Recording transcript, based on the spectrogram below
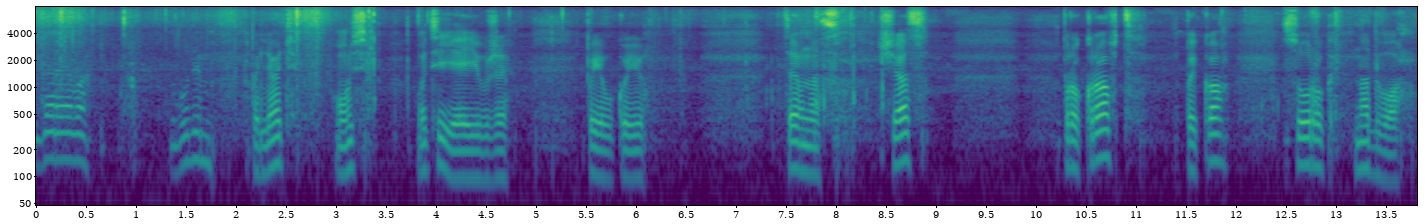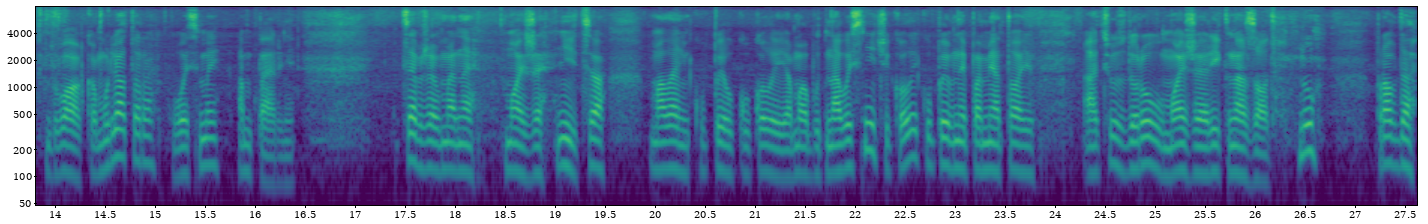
дерева будемо пиляти ось оцією вже пилкою. Це в нас зараз ProCraft ПК 40 на 2. Два акумулятора 8 амперні. Це вже в мене майже ні, ця маленьку пилку, коли я, мабуть, навесні чи коли купив, не пам'ятаю. А цю здорову майже рік назад. Ну, правда,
